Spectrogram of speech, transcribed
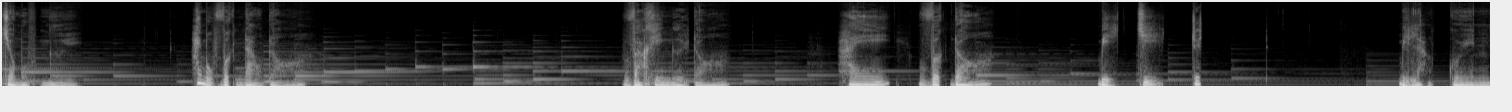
cho một người hay một vật nào đó. Và khi người đó hay vật đó bị chỉ bị lãng quên.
